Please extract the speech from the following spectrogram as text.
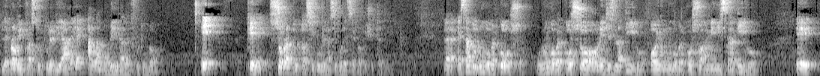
le proprie infrastrutture viarie alla mobilità del futuro e che soprattutto assicuri la sicurezza ai propri cittadini. Eh, è stato un lungo percorso, un lungo percorso legislativo, poi un lungo percorso amministrativo e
